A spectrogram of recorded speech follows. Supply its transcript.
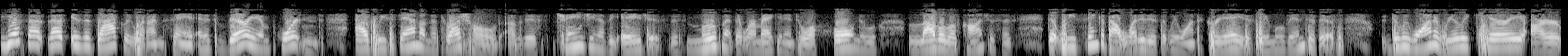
Yes, that, that is exactly what I'm saying. And it's very important as we stand on the threshold of this changing of the ages, this movement that we're making into a whole new level of consciousness, that we think about what it is that we want to create as we move into this. Do we want to really carry our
